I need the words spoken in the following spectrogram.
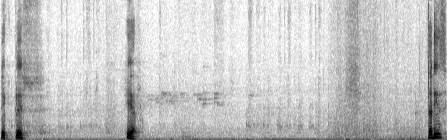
take place here. That is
